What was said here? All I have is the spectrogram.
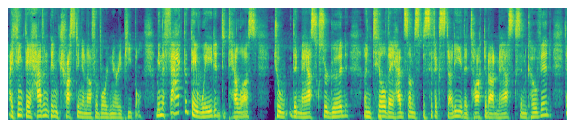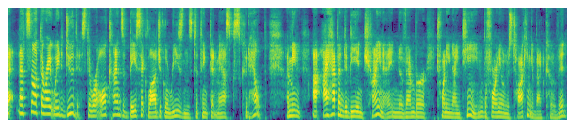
I think they haven't been trusting enough of ordinary people. I mean, the fact that they waited to tell us to that masks are good until they had some specific study that talked about masks and COVID. That that's not the right way to do this. There were all kinds of basic logical reasons to think that masks could help. I mean, I, I happened to be in China in November 2019 before anyone was talking about COVID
